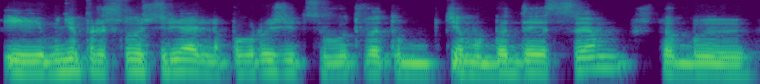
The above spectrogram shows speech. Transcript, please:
И мне пришлось реально погрузиться вот в эту тему БДСМ, чтобы,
